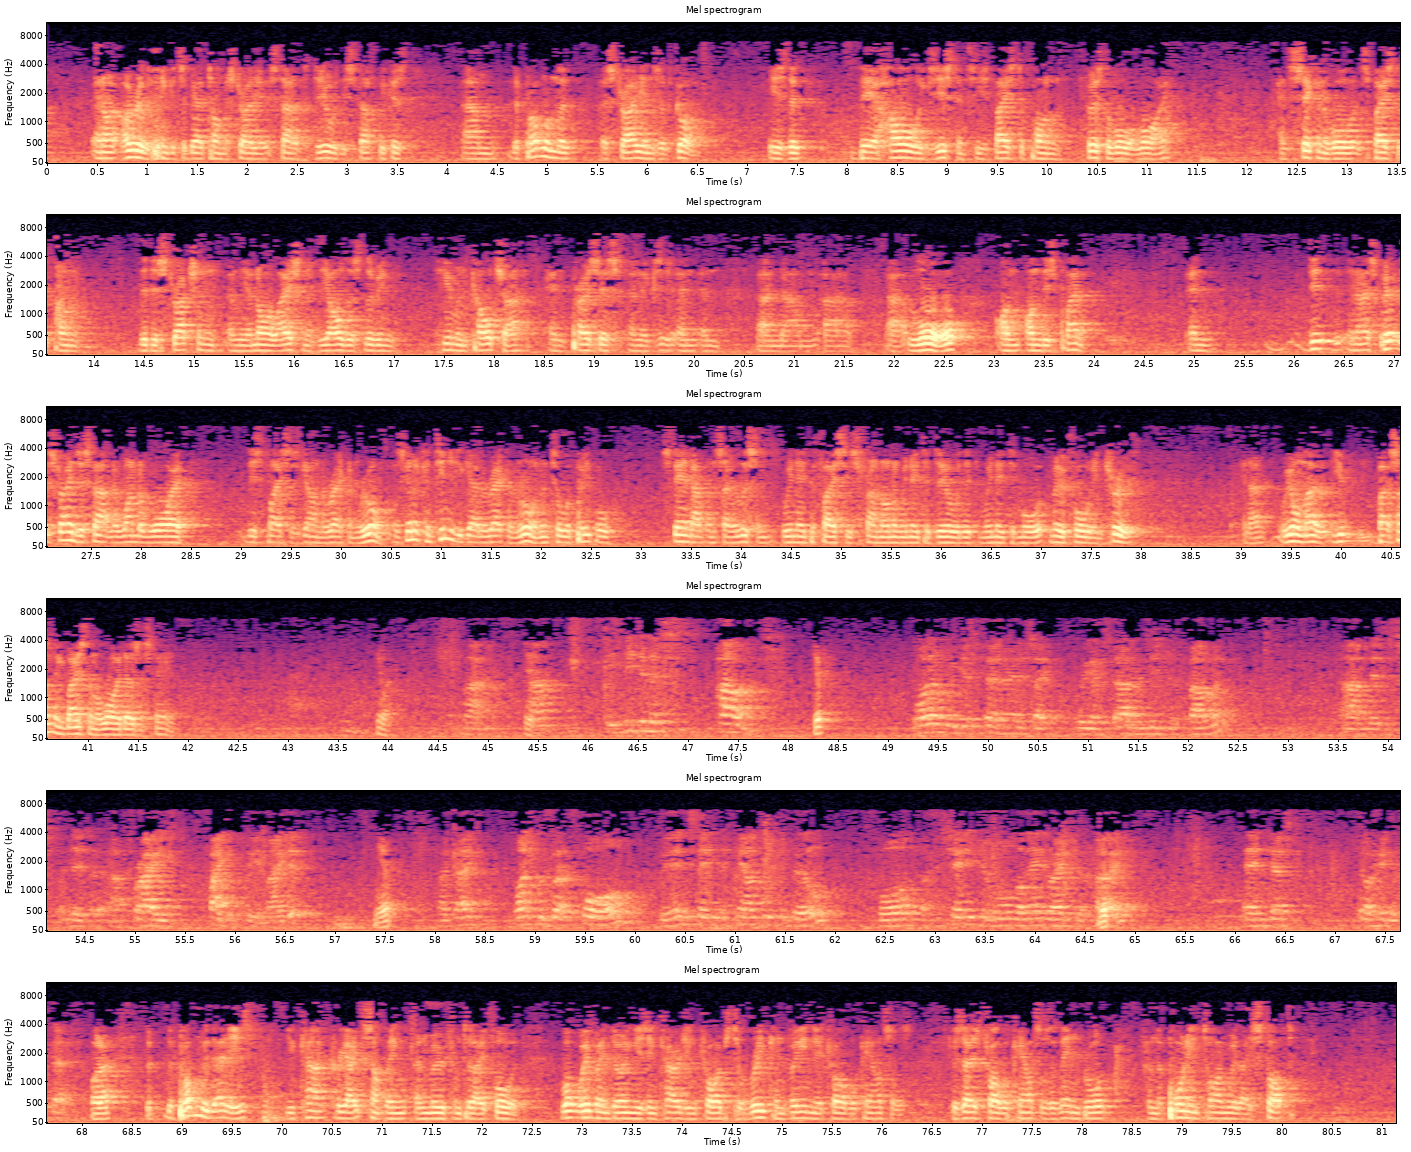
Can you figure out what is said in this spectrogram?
and I, I, really think it's about time Australia started to deal with this stuff because um, the problem that Australians have got is that their whole existence is based upon, first of all, a lie, and second of all, it's based upon the destruction and the annihilation of the oldest living human culture and process and, and, and, and um, uh, uh, law on, on this planet. And you know, Australians are starting to wonder why this place is going to rack and ruin. It's going to continue to go to rack and ruin until the people stand up and say, listen, we need to face this front on and we need to deal with it and we need to more, move forward in truth. You know, we all know that you, but something based on a lie doesn't stand. Anyway. Yeah. um, Indigenous. Yep. Why don't we just turn around and say we're going to start an Indigenous parliament? Um, there's there's a, a phrase, fake it till you make it. Yep. Okay. Once we've got a form, we then send the council to bill for a percentage of all the land rates that are paid, yep. and just go ahead with that. All right. The, the problem with that is you can't create something and move from today forward. What we've been doing is encouraging tribes to reconvene their tribal councils because those tribal councils are then brought from the point in time where they stopped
